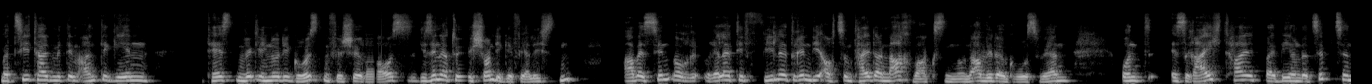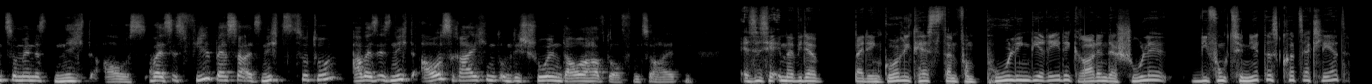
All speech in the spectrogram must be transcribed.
Man zieht halt mit dem Antigen-Testen wirklich nur die größten Fische raus. Die sind natürlich schon die gefährlichsten, aber es sind noch relativ viele drin, die auch zum Teil dann nachwachsen und auch wieder groß werden. Und es reicht halt bei B117 zumindest nicht aus. Aber es ist viel besser als nichts zu tun. Aber es ist nicht ausreichend, um die Schulen dauerhaft offen zu halten. Es ist ja immer wieder bei den Gurgeltests dann vom Pooling die Rede, gerade in der Schule. Wie funktioniert das kurz erklärt?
